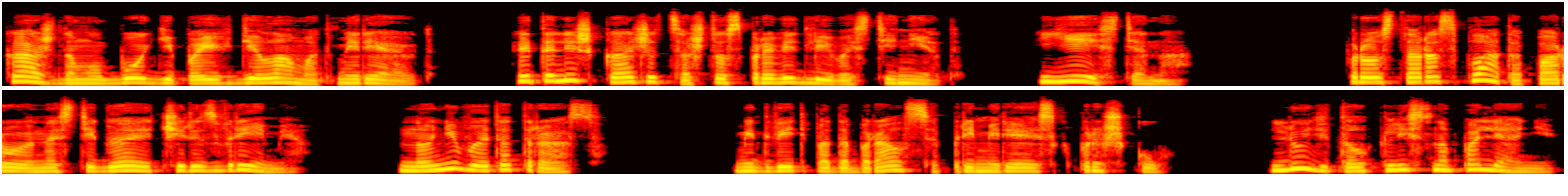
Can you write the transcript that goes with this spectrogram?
Каждому боги по их делам отмеряют. Это лишь кажется, что справедливости нет. Есть она. Просто расплата порою настигает через время. Но не в этот раз. Медведь подобрался, примиряясь к прыжку. Люди толклись на поляне,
